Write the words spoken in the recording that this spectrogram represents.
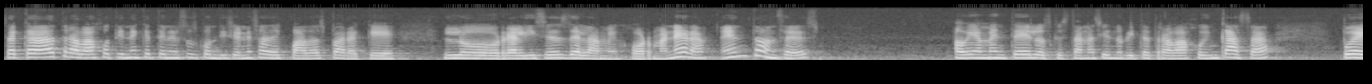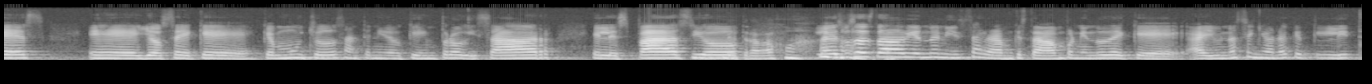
O sea, cada trabajo tiene que tener sus condiciones adecuadas para que lo realices de la mejor manera. Entonces, obviamente los que están haciendo ahorita trabajo en casa, pues eh, yo sé que, que muchos han tenido que improvisar el espacio. De trabajo. La vez estaba viendo en Instagram que estaban poniendo de que hay una señora que lit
